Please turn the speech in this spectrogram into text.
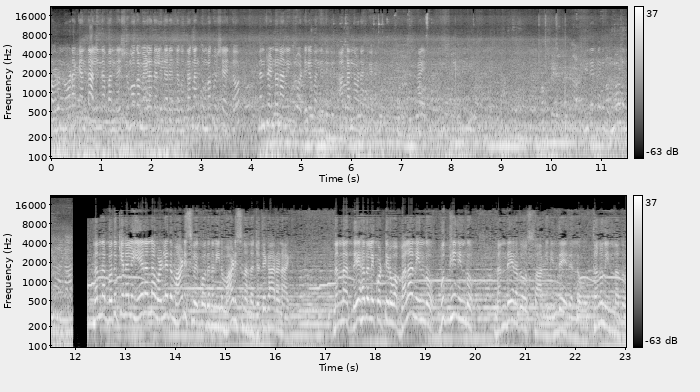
ಅವರು ನೋಡೋಕ್ಕೆ ಅಂತ ಅಲ್ಲಿಂದ ಬಂದೆ. ಶಿವಮೊಗ್ಗ ಮೇಳದಲ್ಲಿದ್ದಾರೆ ಅಂತ ಗೊತ್ತಾಗ ನಂಗೆ ತುಂಬ ಖುಷಿ ಆಯಿತು. ನನ್ನ ಫ್ರೆಂಡು ನಾನು ಇಬ್ಬರು ಒಟ್ಟಿಗೆ ಬಂದಿದ್ದೀವಿ ಅಕ್ಕನ ನೋಡೋಕ್ಕೆ. ಆಯ್ತು. ನನ್ನ ಬದುಕಿನಲ್ಲಿ ಏನನ್ನ ಒಳ್ಳೇದು ಮಾಡಿಸಬೇಕು ಅದನ್ನು ನೀನು ಮಾಡಿಸು ನನ್ನ ಜೊತೆಗಾರನಾಗಿ. ನನ್ನ ದೇಹದಲ್ಲಿ ಕೊಟ್ಟಿರುವ ಬಲ ನಿಂದು ಬುದ್ಧಿ ನಿಂದು. ನಂದೇನದೋ ಸ್ವಾಮಿ ನಿಂದೇ ಇದೆಲ್ಲವೋ ತನು ನಿನ್ನದೋ,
